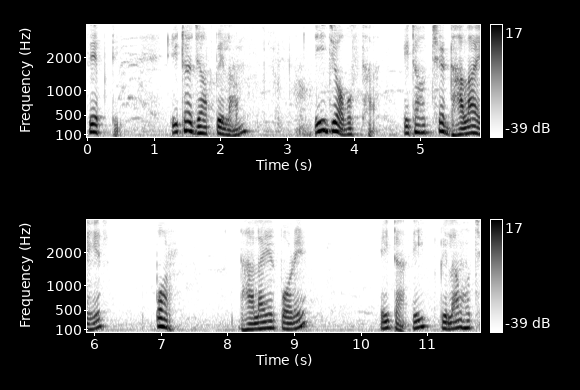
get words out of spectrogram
সেফটি এটা যা পেলাম, এই যে অবস্থা, এটা হচ্ছে ঢালাইয়ের পর। ঢালাইয়ের পরে এইটা, এই পেলাম হচ্ছে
